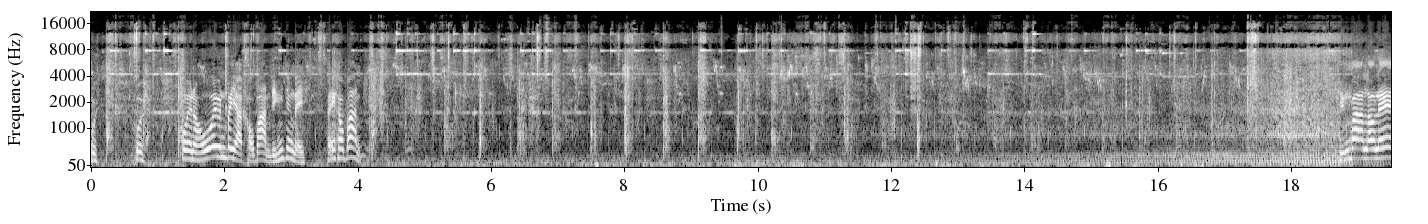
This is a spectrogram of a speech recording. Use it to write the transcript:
อุ้ยอุ้ยโอ้ยเนาะโอ้ยมันประหยัดเข้าบ้านดิงจังไดไปเข้าบ้านถึงบ้านเราแล้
